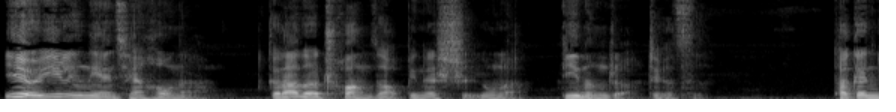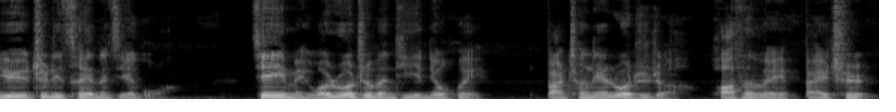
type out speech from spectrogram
一九一零年前后呢，格拉德创造并且使用了“低能者”这个词。他根据智力测验的结果，建议美国弱智问题研究会把成年弱智者划分为白痴。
